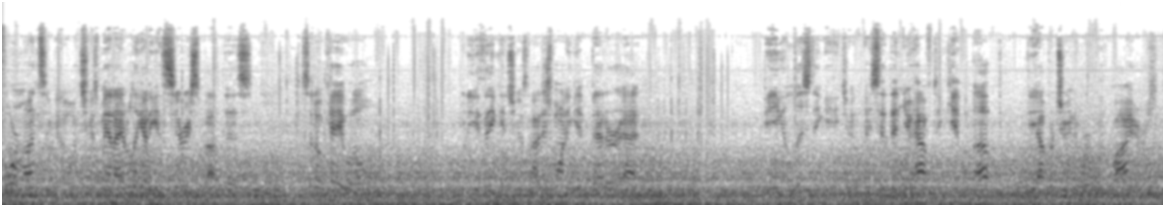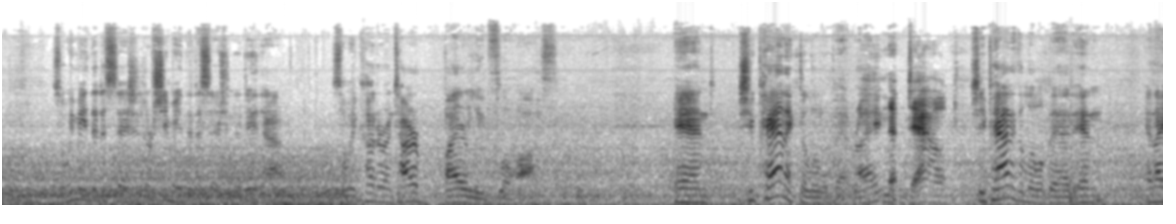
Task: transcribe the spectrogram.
four months ago, and she goes, "Man, I really got to get serious about this." I said, "Okay, well, what do you think?" And she goes, "I just want to get better at being a listing agent." I said, "Then you have to give up the opportunity to work with buyers." So we made the decision, or she made the decision to do that. So we cut her entire buyer lead flow off, and she panicked a little bit, right? No doubt. she panicked a little bit and and I,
